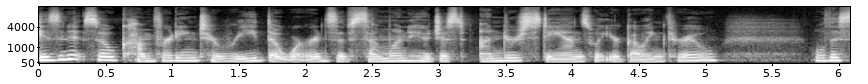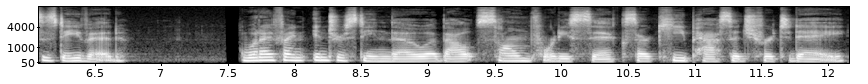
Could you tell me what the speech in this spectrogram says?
isn't it so comforting to read the words of someone who just understands what you're going through? Well, this is David. What I find interesting, though, about Psalm 46, our key passage for today,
